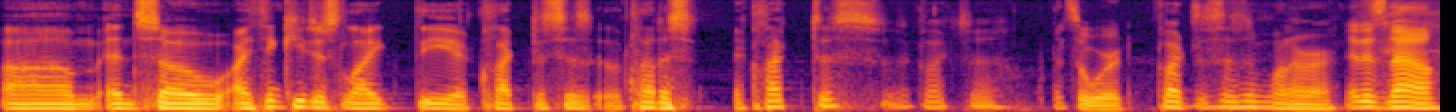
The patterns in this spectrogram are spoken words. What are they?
Um, and so I think he just liked the eclecticism, eclectic, eclectic, eclectic, that's a word. Eclecticism, whatever. It is now.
